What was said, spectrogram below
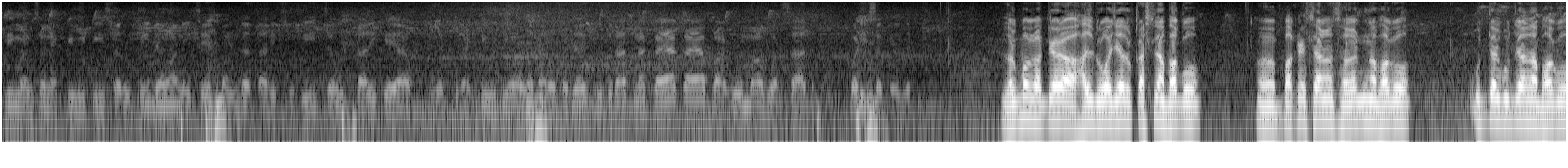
પ્રી મોન્સૂન એક્ટિવિટી શરૂ થઈ જવાની છે પંદર તારીખ સુધી. ચૌદ તારીખે આ એક્ટિવિટીમાં વધારો થશે. ગુજરાતના કયા કયા ભાગોમાં વરસાદ પડી શકે છે? લગભગ અત્યારે હાલ જોવા જઈએ તો કચ્છના ભાગો પાકિસ્તાનના સરહદના ભાગો ઉત્તર ગુજરાતના ભાગો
